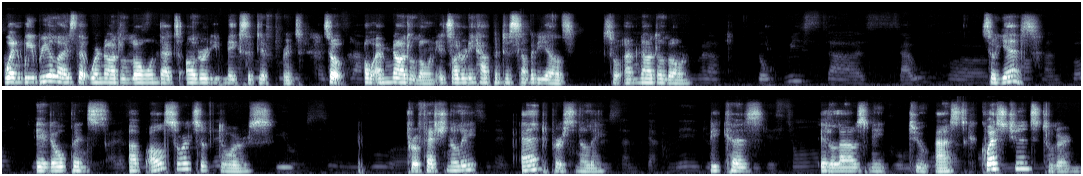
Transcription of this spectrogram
when we realize that we're not alone, that's already makes a difference. So, oh, I'm not alone. It's already happened to somebody else. So I'm not alone. So yes, it opens up all sorts of doors professionally and personally because it allows me to ask questions, to learn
